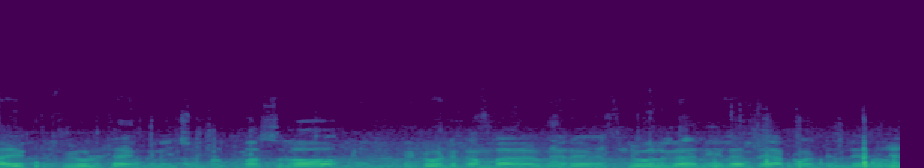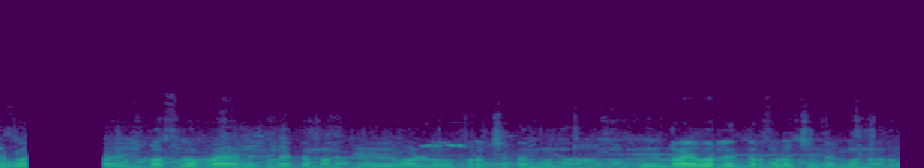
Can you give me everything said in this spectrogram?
బైక్ ఫ్యూల్ ట్యాంక్ నుంచి ఇప్పుడు బస్సులో ఎటువంటి కంబ వేరే ఫ్యూల్ కానీ లేకపోతే అటువంటిది లేదు. బస్సులో ప్రయాణికులు అయితే మనకి వాళ్ళు సురక్షితంగా ఉన్నారు. డ్రైవర్లు ఇద్దరు సురక్షితంగా ఉన్నారు.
